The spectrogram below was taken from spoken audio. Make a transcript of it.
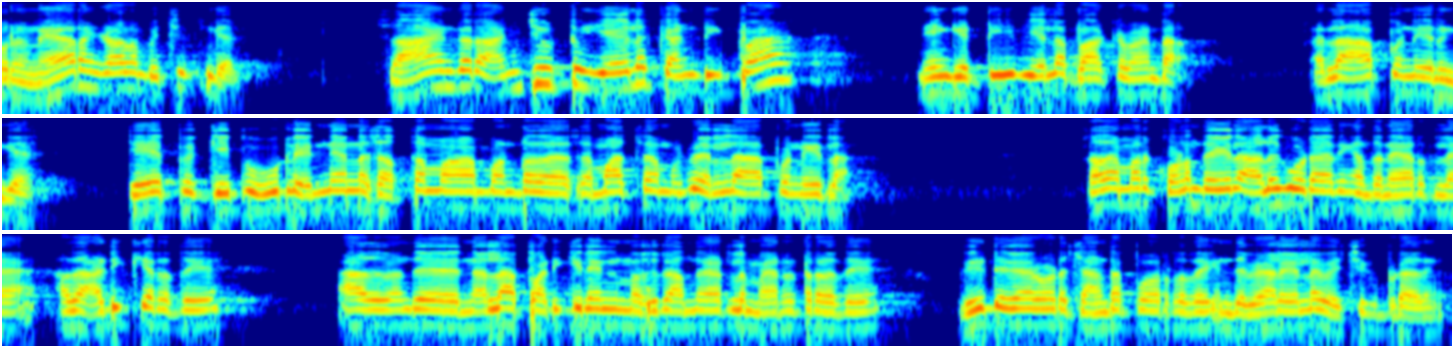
ஒரு நேரங்காலம் வச்சுக்கோங்க. சாயந்தரம் அஞ்சு டு ஏழு கண்டிப்பாக நீங்கள் டிவியெல்லாம் பார்க்க வேண்டாம். எல்லாம் ஆஃப் பண்ணிடுங்க டேப்பு கீப்பு வீட்டில் என்னென்ன சத்தமாக பண்ணுற சமாச்சாரம் இருக்கோ எல்லாம் ஆஃப் பண்ணிடலாம். அதே மாதிரி குழந்தைகளை அழுக அந்த நேரத்தில். அது அடிக்கிறது அது வந்து நல்லா படிக்கலைன்னு சொல்லி அந்த நேரத்தில் மிரட்டுறது வீட்டுக்காரோட சண்டை போடுறது இந்த வேலையெல்லாம் வச்சுக்கப்படாதுங்க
